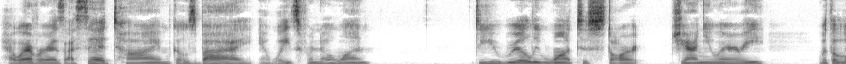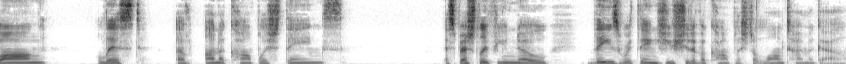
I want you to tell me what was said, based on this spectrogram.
However, as I said, time goes by and waits for no one. Do you really want to start January with a long list of unaccomplished things? Especially if you know these were things you should have accomplished a long time ago.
